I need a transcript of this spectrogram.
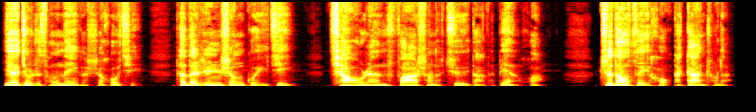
也就是从那个时候起，他的人生轨迹悄然发生了巨大的变化，直到最后，他干出了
